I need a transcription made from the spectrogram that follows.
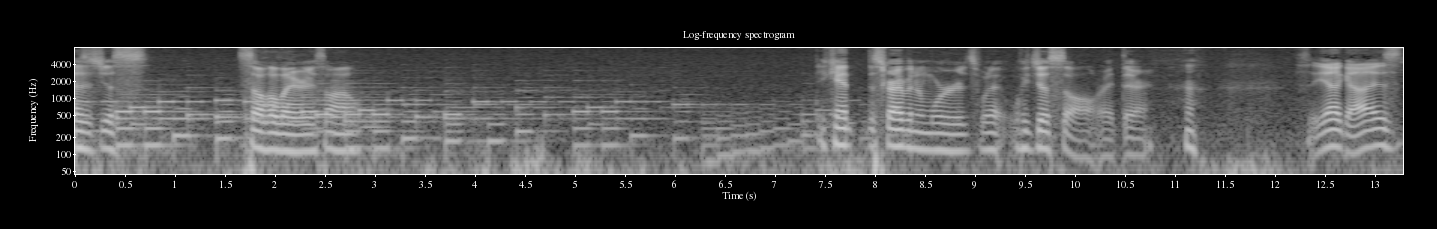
Lawn. That is just so hilarious. Wow. You can't describe it in words what we just saw right there. so yeah, guys.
